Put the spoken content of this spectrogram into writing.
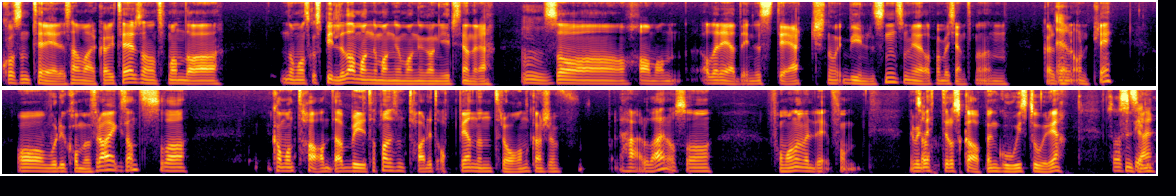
konsentrere seg om hver karakter, sånn at man da, når man skal spille da mange, mange, mange ganger senere, Mm. så har man allerede investert noe i begynnelsen som gjør at man blir kjent med den karakteren Ja. ordentlig. Og hvor de kommer fra. ikke sant? Så da kan man ta, da blir det at man liksom tar litt opp igjen den tråden kanskje her og der. Og så får man en veldig får, Det blir Så- lettere å skape en god historie. Som, jeg.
